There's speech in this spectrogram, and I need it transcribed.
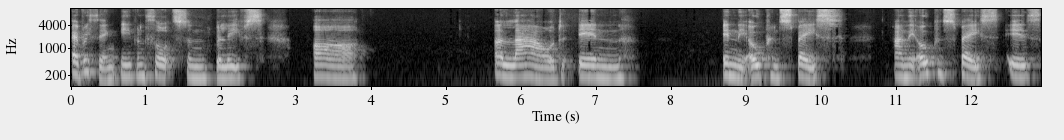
everything even thoughts and beliefs are allowed in in the open space. And the open space is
